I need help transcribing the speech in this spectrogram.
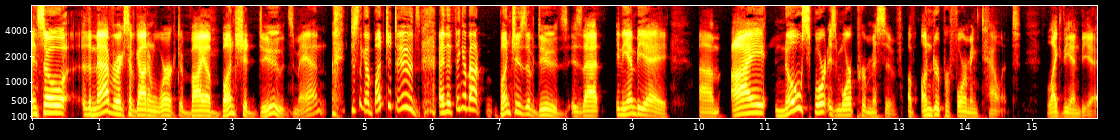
and so the Mavericks have gotten worked by a bunch of dudes, man, just like a bunch of dudes. And the thing about bunches of dudes is that in the NBA, um, I no sport is more permissive of underperforming talent like the NBA,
